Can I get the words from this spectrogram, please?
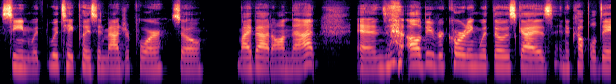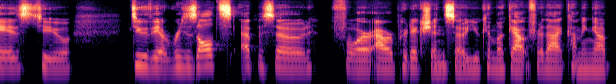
scene would, would take place in Madripoor. So my bad on that. And I'll be recording with those guys in a couple days to do the results episode for our predictions. So you can look out for that coming up.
